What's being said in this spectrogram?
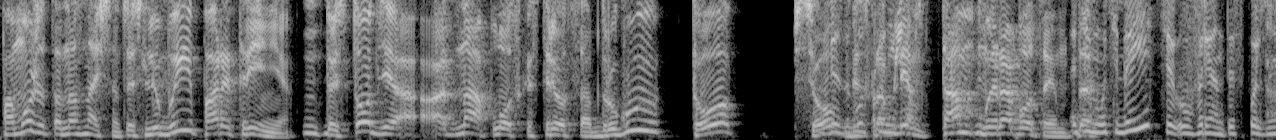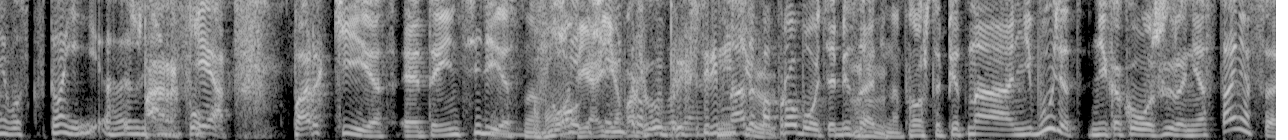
поможет однозначно. То есть, любые пары трения. То есть, то, где одна плоскость трется об другую, то все Без без, проблем. никак. Там мы работаем. да. Дима, у тебя есть вариант использования воска в твоей э, жизни? Паркет. Это интересно. Вот, я- я, пожалуй, проэкспериментирую. Надо попробовать обязательно, потому что пятна не будет, никакого жира не останется,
